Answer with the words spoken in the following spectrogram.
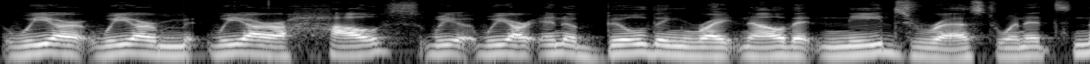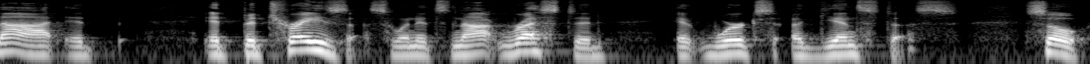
we are, we, are, we are a house, we, we are in a building right now that needs rest. When it's not, it, it betrays us. When it's not rested, it works against us. So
